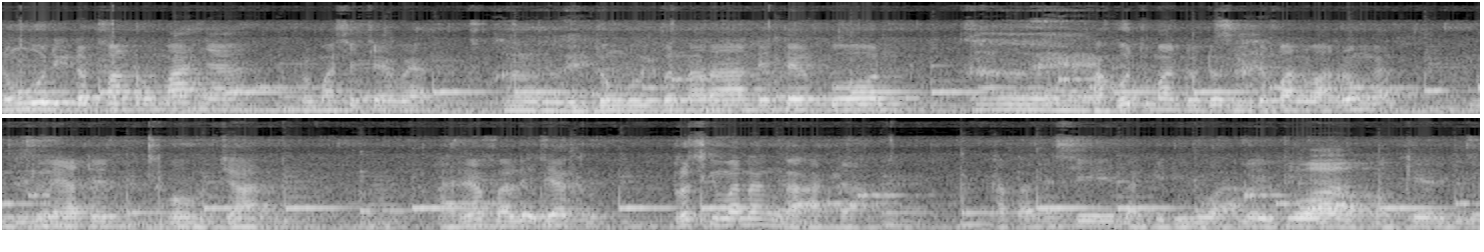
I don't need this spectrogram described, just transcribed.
nunggu di depan rumahnya rumah si cewek. Ditunggu beneran ditelepon Kale. aku cuma duduk di depan warung kan? Ngeliatin oh hujan. Akhirnya balik dia terus gimana? Nggak ada. Katanya sih lagi di luar. Udah keluar. oke di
